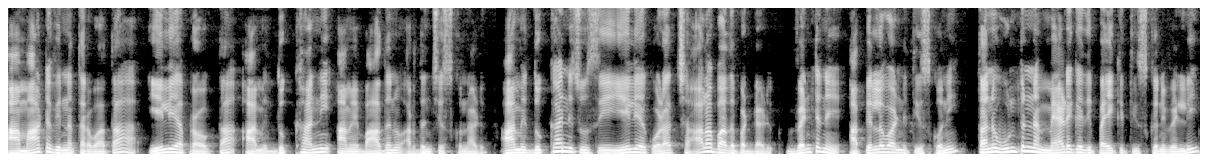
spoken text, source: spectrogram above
ఆ మాట విన్న తర్వాత ఏలియా ప్రవక్త ఆమె దుఃఖాన్ని ఆమె బాధను అర్థం చేసుకున్నాడు. ఆమె దుఃఖాన్ని చూసి ఏలియా కూడా చాలా బాధపడ్డాడు. వెంటనే ఆ పిల్లవాడిని తీసుకొని తను ఉంటున్న మేడగది పైకి తీసుకుని వెళ్ళి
